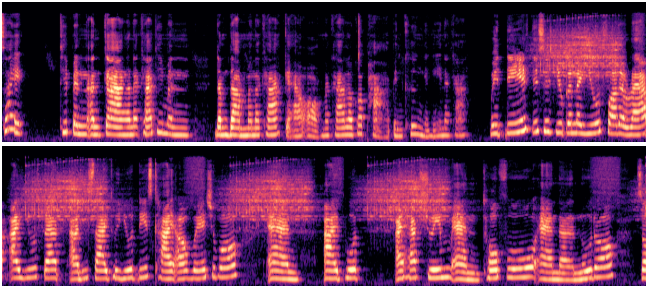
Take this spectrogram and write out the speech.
ไส้ที่เป็นอันกลางนะคะ ที่มัน ดำๆมานะคะ แกะเอาออกนะคะ แล้วก็ผ่าเป็นครึ่งอย่างนี้นะคะ with this this is you gonna use for the wrap I use that I decide to use this kind of vegetable and I put I have shrimp and tofu and uh, noodle so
